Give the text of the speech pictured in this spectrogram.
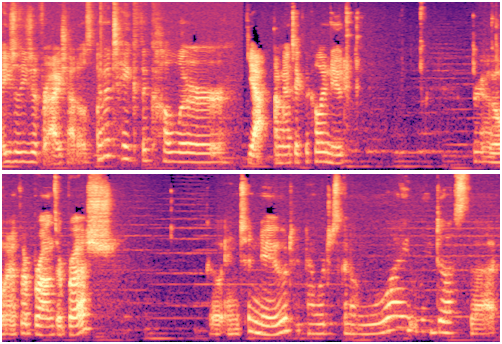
I usually use it for eyeshadows. I'm gonna take the color, yeah, I'm gonna take the color Nude. We're gonna go in with our bronzer brush, go into Nude, and we're just gonna lightly dust that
